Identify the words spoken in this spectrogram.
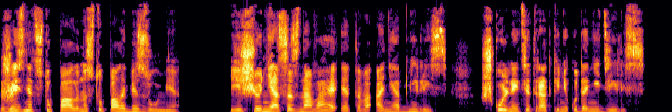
Жизнь отступала, наступало безумие. Еще не осознавая этого, они обнялись. Школьные тетрадки никуда не делись.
